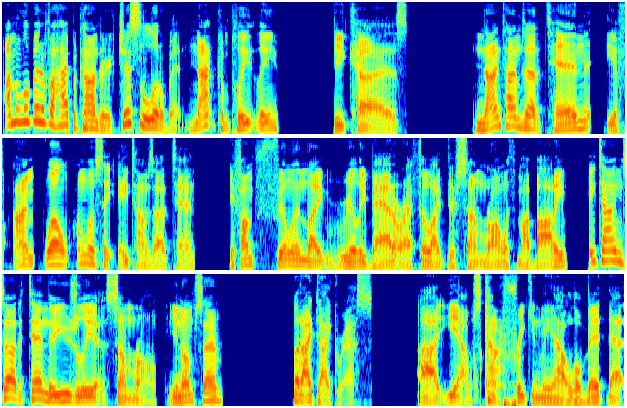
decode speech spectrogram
I'm a little bit of a hypochondriac, just a little bit, not completely, because nine times out of 10, if I'm, well, I'm to say eight times out of 10, if I'm feeling like really bad or I feel like there's something wrong with my body, eight times out of 10, there usually is some wrong. You know what I'm saying? But I digress. Uh, yeah, it was kind of freaking me out a little bit. That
